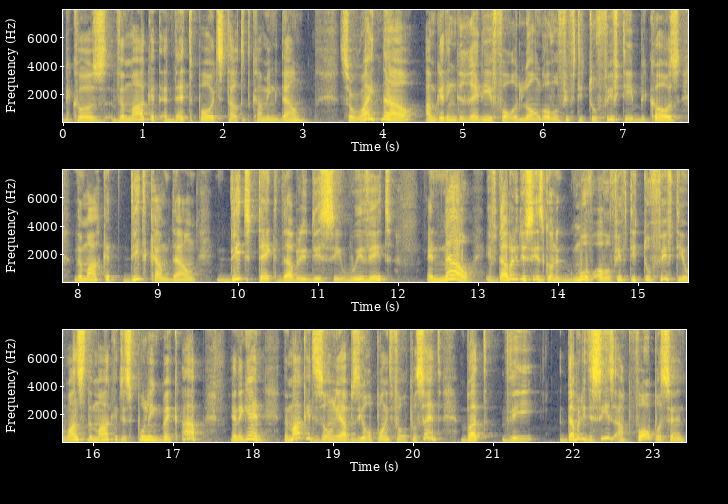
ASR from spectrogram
Because the market at that point started coming down. So right now I'm getting ready for a long over 52.50 because the market did come down, did take WDC with it, and now, if WDC is going to move over 52.50 once the market is pulling back up, and again, the market is only up 0.4%, but the WDC is up 4%,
